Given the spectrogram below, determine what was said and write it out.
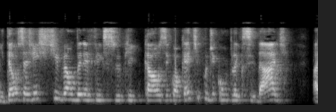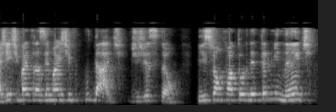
Então, se a gente tiver um benefício que cause qualquer tipo de complexidade, a gente vai trazer mais dificuldade de gestão. Isso é um fator determinante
